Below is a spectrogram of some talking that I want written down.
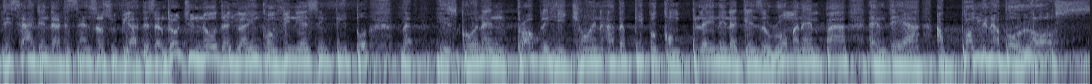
deciding that the census should be at this time? Don't you know that you are inconveniencing people? But he's going and probably he joined other people complaining against the Roman Empire and their abominable laws.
